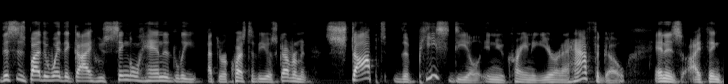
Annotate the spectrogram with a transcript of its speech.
This is, by the way, the guy who single handedly, at the request of the US government, stopped the peace deal in Ukraine a year and a half ago and is, I think,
